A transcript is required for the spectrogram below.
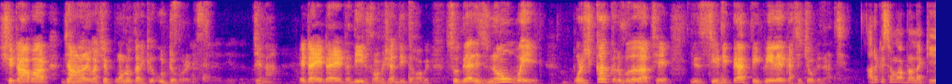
সেটা আবার জানুয়ারি মাসের পনেরো তারিখে উড্র করে নিছে। যে না। এটা এটা এটা দিয়ে ইনফরমেশান দিতে হবে। So there is no way পরিষ্কার করে বোঝা যাচ্ছে যে সিডি প্যাপ পিপিএল এর কাছে চলে যাচ্ছে। আর কিছু মামলা নাকি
